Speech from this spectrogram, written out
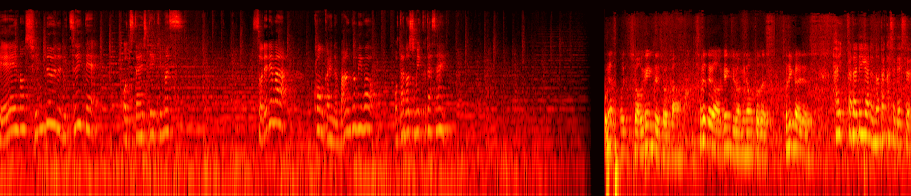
経営の新ルールについてお伝えしていきます。それでは今回の番組をお楽しみください。皆さんこんにちは。お元気でしょうか？すべてが元気の源です。鳥海です。はいパラリーガルの高瀬です。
